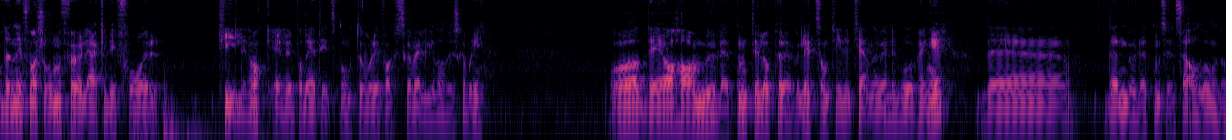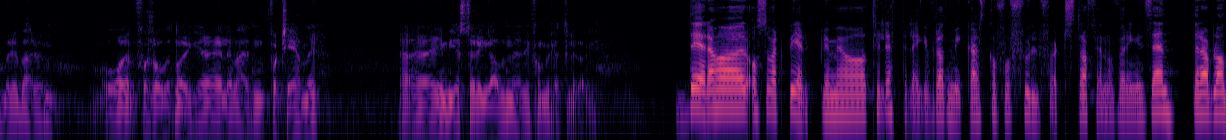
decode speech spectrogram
Den informasjonen føler jeg ikke de får tidlig nok, eller på det tidspunktet hvor de faktisk skal velge hva de skal bli. Og det å ha muligheten til å prøve litt, samtidig tjene veldig gode penger, det, den muligheten syns jeg alle ungdommer i Bærum, og for så vidt Norge eller verden, fortjener. i mye større grad enn det de får mulighet til i dag. Dere har også vært behjelpelige med å tilrettelegge for at Michael skal få fullført straffegjennomføringen sin. Dere har bl.a.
